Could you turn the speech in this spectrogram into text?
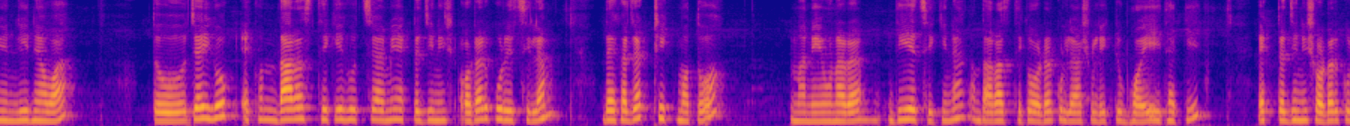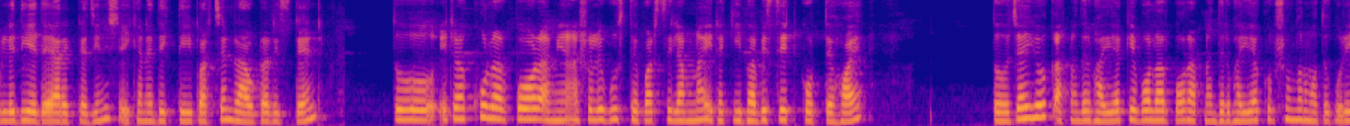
মেনলি নেওয়া। তো যাই হোক, এখন দারাজ থেকে হচ্ছে আমি একটা জিনিস অর্ডার করেছিলাম। দেখা যাক ঠিক মতো মানে ওনারা দিয়েছে কি না দারাজ থেকে অর্ডার করলে আসলে একটু ভয়েই থাকি। একটা জিনিস অর্ডার করলে দিয়ে দেয় আর একটা জিনিস, এখানে দেখতেই পারছেন রাউটার স্ট্যান্ড তো এটা খোলার পর আমি আসলে বুঝতে পারছিলাম না এটা কীভাবে সেট করতে হয়। তো যাই হোক, আপনাদের ভাইয়াকে বলার পর আপনাদের ভাইয়া খুব সুন্দর মতো করে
